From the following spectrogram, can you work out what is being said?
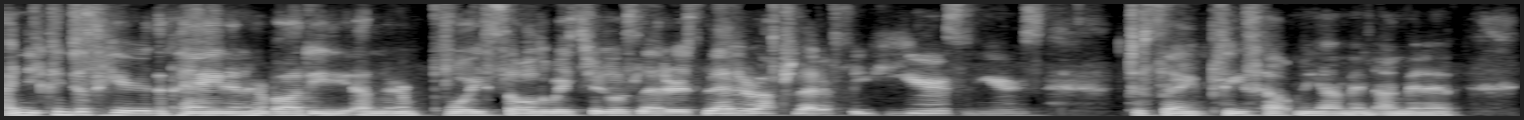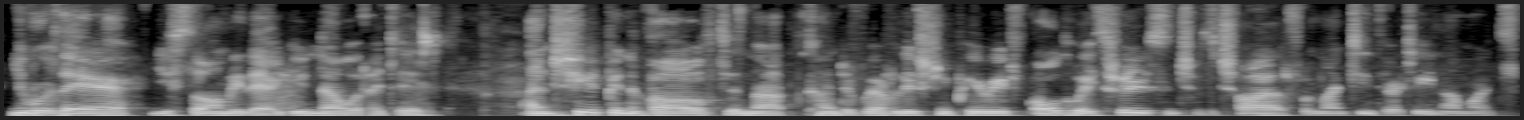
And you can just hear the pain in her body and her voice all the way through those letters, letter after letter for years and years, just saying, Please help me, I'm in I'm in it. You were there, you saw me there, you know what I did. Mm. And she had been involved in that kind of revolutionary period all the way through since she was a child from 1913 onwards.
